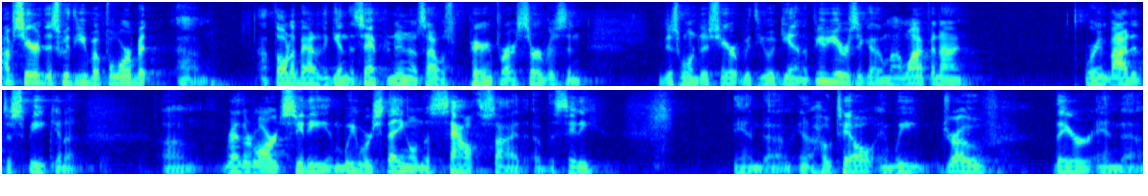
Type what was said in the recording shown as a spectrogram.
I've shared this with you before, but um, I thought about it again this afternoon as I was preparing for our service and just wanted to share it with you again. A few years ago, my wife and I were invited to speak in a um, rather large city, and we were staying on the south side of the city and um, in a hotel, and we drove there and uh,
